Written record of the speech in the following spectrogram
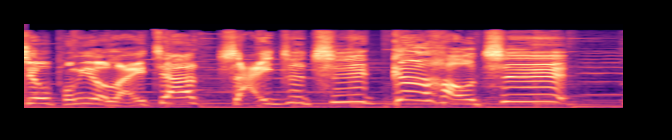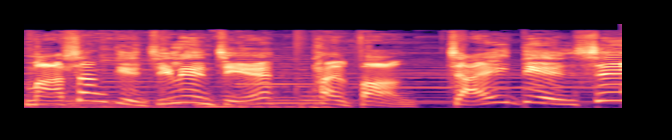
揪朋友来家宅着吃更好吃。马上点击链接探访宅点心。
